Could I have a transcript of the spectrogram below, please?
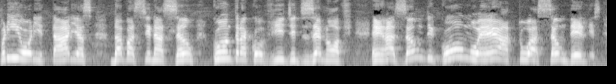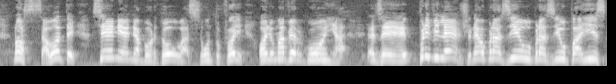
prioritárias da vacinação contra a Covid-19, em razão de como é a atuação deles. Nossa, ontem CNN abordou o assunto, foi, olha, uma vergonha quer dizer, privilégio, né? O Brasil, o Brasil, o país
